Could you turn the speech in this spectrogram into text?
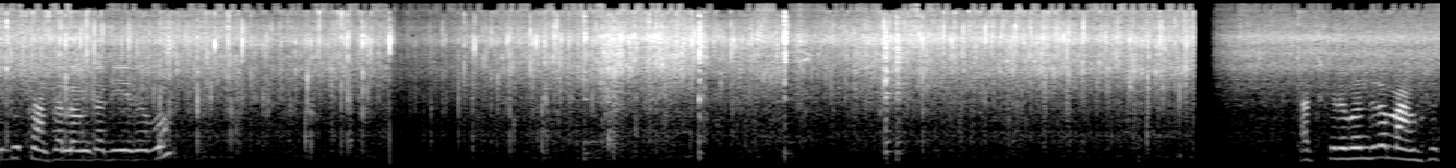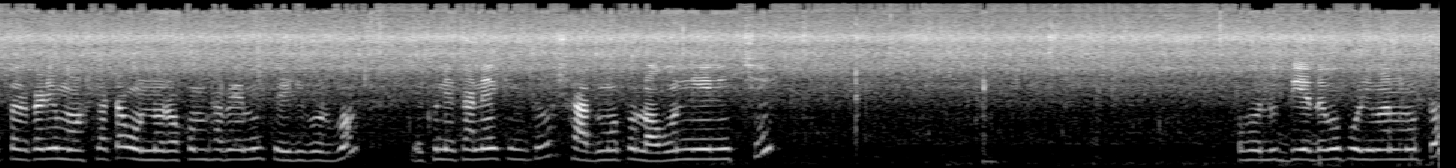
একটু কাঁচা লঙ্কা দিয়ে দেবো। আজকের বন্ধুরা মাংসের তরকারি মশলাটা অন্যরকমভাবে আমি তৈরি করব। দেখুন এখানে কিন্তু স্বাদ মতো লবণ নিয়ে নিচ্ছি। হলুদ দিয়ে দেবো পরিমাণ মতো।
